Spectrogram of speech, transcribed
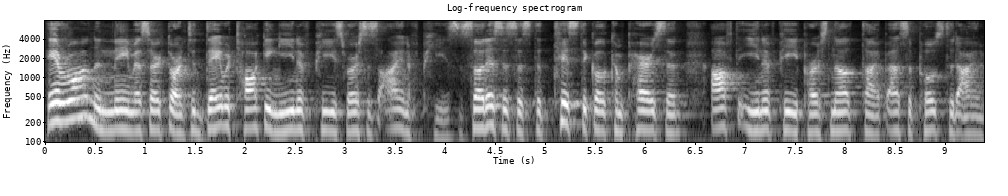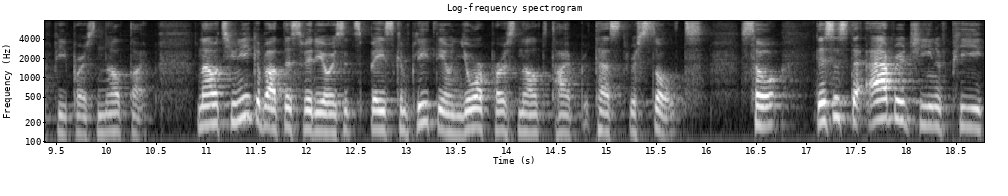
Hey everyone, the name is Erik Thor and today we're talking ENFPs versus INFPs. So this is a statistical comparison of the ENFP personality type as opposed to the INFP personality type. Now what's unique about this video is it's based completely on your personality type test results. So this is the average ENFP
